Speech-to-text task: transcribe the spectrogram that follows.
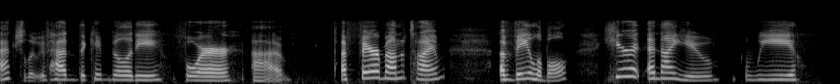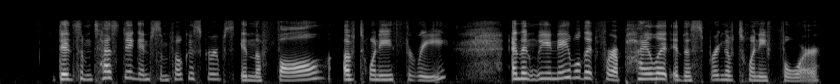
Actually, we've had the capability for uh, a fair amount of time available. Here at NIU, we did some testing and some focus groups in the fall of 23 and then we enabled it for a pilot in the spring of 24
